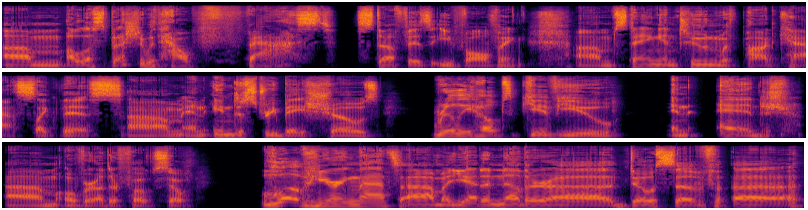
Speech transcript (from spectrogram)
um especially with how fast stuff is evolving um staying in tune with podcasts like this um and industry based shows really helps give you an edge um over other folks so love hearing that um yet another uh dose of uh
